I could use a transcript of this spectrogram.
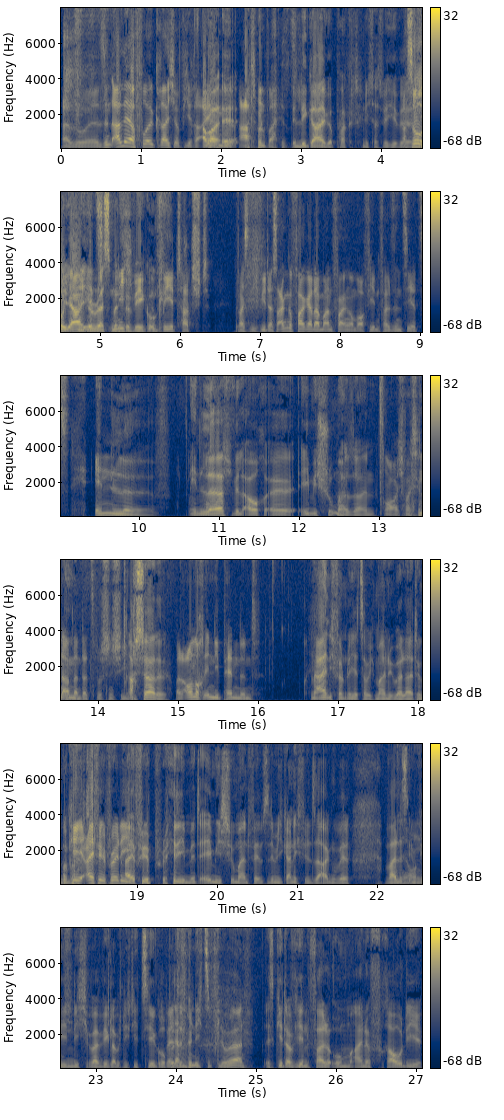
Also äh, sind alle erfolgreich auf ihre Aber, eigene äh, Art und Weise. Legal gepackt, nicht, dass wir hier wieder so, die, ja, die Harassment-Bewegung. betouched. Ich weiß nicht, wie das angefangen hat am Anfang, aber auf jeden Fall sind sie jetzt in love. In Love will auch äh, Amy Schumer sein. Oh, ich wollte den anderen dazwischen schieben. Ach, schade. Weil auch noch independent. Nein, ich fand, jetzt habe ich meine Überleitung Okay, gemacht. I Feel Pretty. I Feel Pretty mit Amy Schumer, ein Film, zu dem ich gar nicht viel sagen will, weil es Ja, auch irgendwie nicht. nicht. weil wir, glaube ich, nicht die Zielgruppe will sind. dafür nicht zu viel hören. Es geht auf jeden Fall um eine Frau, die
